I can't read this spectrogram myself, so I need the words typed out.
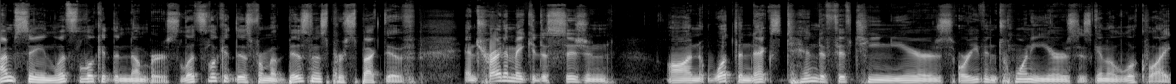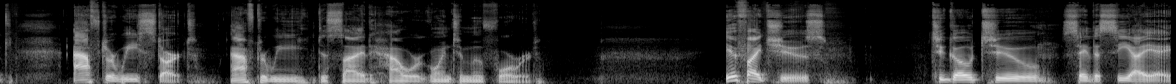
I'm saying let's look at the numbers. Let's look at this from a business perspective and try to make a decision on what the next 10 to 15 years or even 20 years is going to look like after we start, after we decide how we're going to move forward. If I choose to go to, say, the CIA,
